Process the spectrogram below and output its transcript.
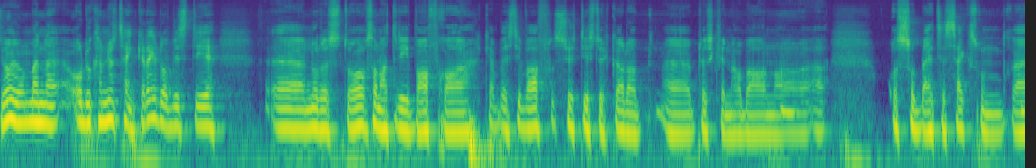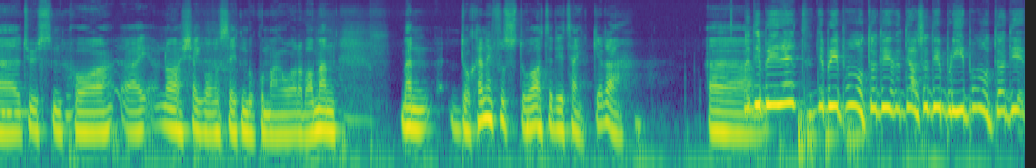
Jo, jo, men, eh, og du kan jo tenke deg da, hvis de eh, Når det står sånn at de var fra Hvis de var 70 stykker, da, eh, pluss kvinner og barn, og, eh, og så ble det til 600 000 på eh, Nå har ikke jeg oversikten på hvor mange år det var, men, men da kan jeg forstå at de tenker det. Men de blir redd. De blir på en måte, de, de, altså de blir på en måte de,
